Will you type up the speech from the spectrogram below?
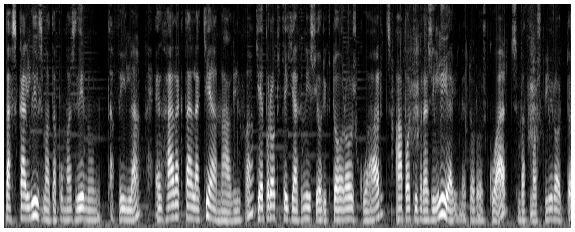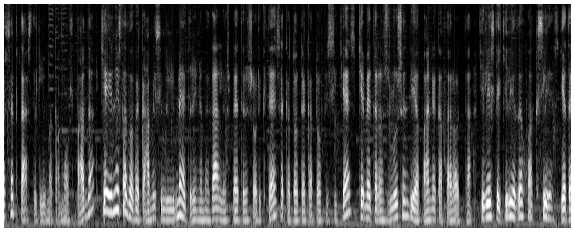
τα σκαλίσματα που μας δίνουν τα φύλλα, εγχάρακτα αλλά και ανάγλυφα και πρόκειται για γνήσιο ρηκτό ροζ κουάρτς. Από τη Βραζιλία είναι το ροζ κουάρτς, βαθμός σκληρότητας 7 στην κλίμακα μος πάντα και είναι στα 12,5 mm. Είναι μεγάλες πέτρες ορυκτές, 100% φυσικές και με translucent διαφάνεια καθαρότητα. Κυρίες και κύριοι, εδώ έχω αξίες. Για τα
